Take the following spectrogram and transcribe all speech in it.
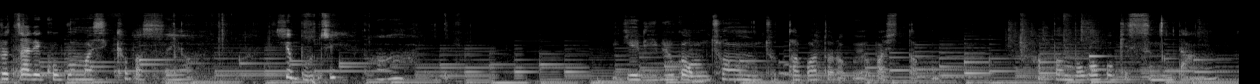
오 k g 짜리 고구마 시켜봤어요. 이게 뭐지? 아. 이게 리뷰가 엄청 좋다고 하더라고요. 맛있다고. 한번 먹어보겠습니다.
